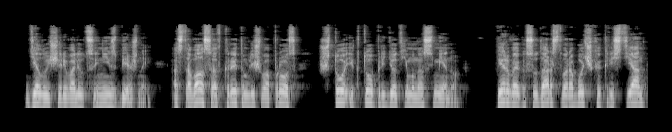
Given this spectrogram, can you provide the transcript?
делающие революцию неизбежной. Оставался открытым лишь вопрос, что и кто придет ему на смену. Первое государство рабочих и крестьян,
